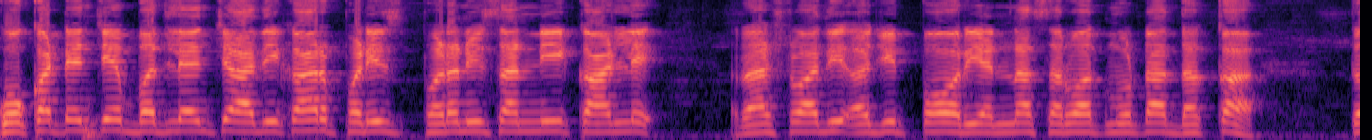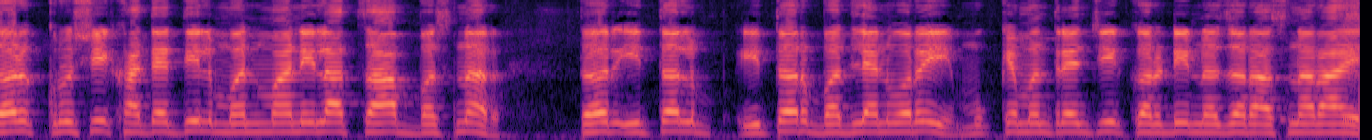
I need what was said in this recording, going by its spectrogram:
कोकाट्यांचे बदल्यांचे अधिकार फडीस फडणवीसांनी काढले. राष्ट्रवादी अजित पवार यांना सर्वात मोठा धक्का. तर कृषी खात्यातील मनमानीला चाप बसणार. तर इतर इतर बदल्यांवरही मुख्यमंत्र्यांची करडी नजर असणार आहे.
